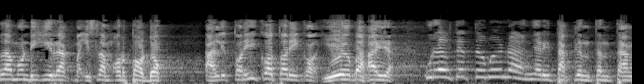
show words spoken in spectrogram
lamun di Irak mah Islam ortodok ahli toriko toriko. Bahaya. Urang teh teu meunang nyaritakan tentang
